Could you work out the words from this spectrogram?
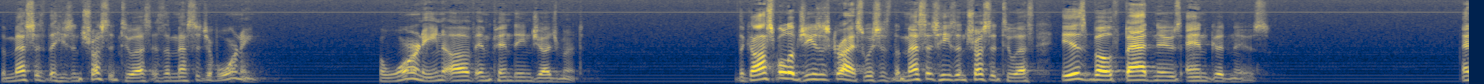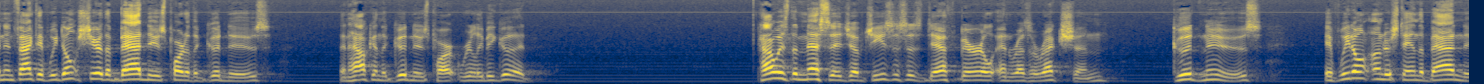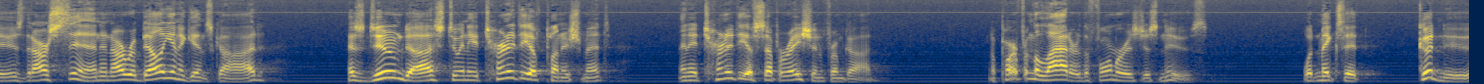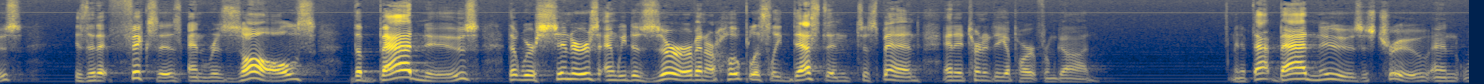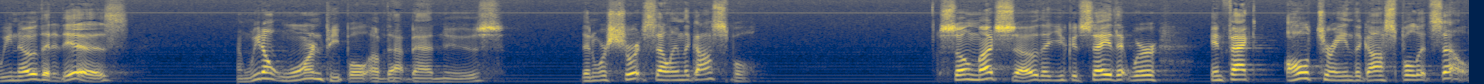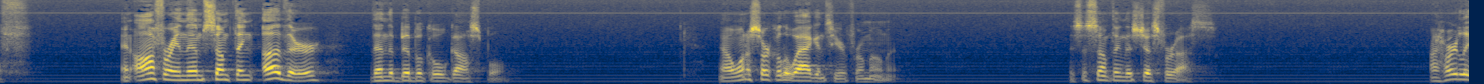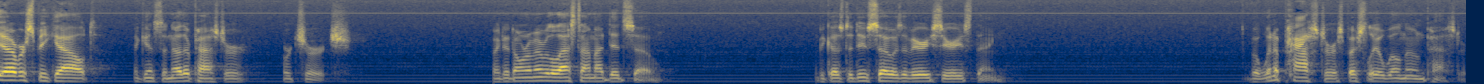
the message that he's entrusted to us is a message of warning, a warning of impending judgment. The gospel of Jesus Christ, which is the message he's entrusted to us, is both bad news and good news. And in fact, if we don't share the bad news part of the good news, then how can the good news part really be good? How is the message of Jesus' death, burial, and resurrection good news if we don't understand the bad news that our sin and our rebellion against God has doomed us to an eternity of punishment, an eternity of separation from God. Apart from the latter, the former is just news. What makes it good news is that it fixes and resolves the bad news that we're sinners and we deserve and are hopelessly destined to spend an eternity apart from God. And if that bad news is true, and we know that it is, and we don't warn people of that bad news, then we're short selling the gospel. So much so that you could say that we're, in fact, altering the gospel itself and offering them something other than the biblical gospel. Now, I want to circle the wagons here for a moment. This is something that's just for us. I hardly ever speak out against another pastor or church. In fact, I don't remember the last time I did so. Because to do so is a very serious thing. But when a pastor, especially a well known pastor,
